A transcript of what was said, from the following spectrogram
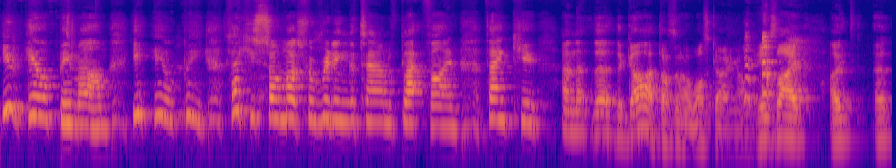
"You healed me, mum. You healed me. Thank you so much for ridding the town of Blackvine. Thank you." And the the, the guard doesn't know what's going on. He's like, uh, uh,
